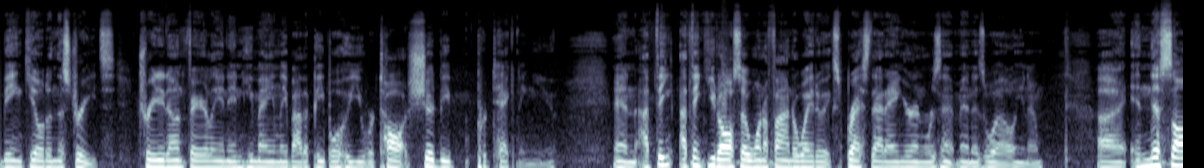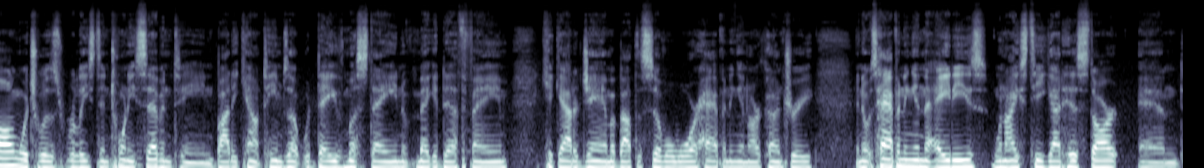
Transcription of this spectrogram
being killed in the streets, treated unfairly and inhumanely by the people who you were taught should be protecting you. And I think I think you'd also want to find a way to express that anger and resentment as well, you know. Uh, in this song, which was released in 2017, Body Count teams up with Dave Mustaine of Megadeth fame, kick out a jam about the Civil War happening in our country. And it was happening in the 80s when Ice T got his start. And,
